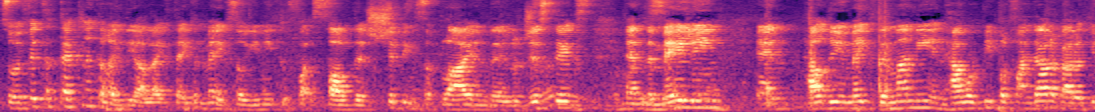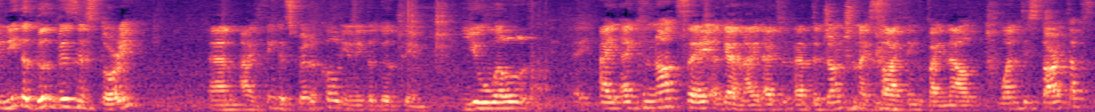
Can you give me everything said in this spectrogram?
So if it's a technical idea like take and make, so you need to solve the shipping supply and the logistics and the mailing and how do you make the money and how will people find out about it, you need a good business story. And I think it's critical, you need a good team. You will, I, I cannot say, again, I, I, at the junction I saw, I think by now, 20 startups.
